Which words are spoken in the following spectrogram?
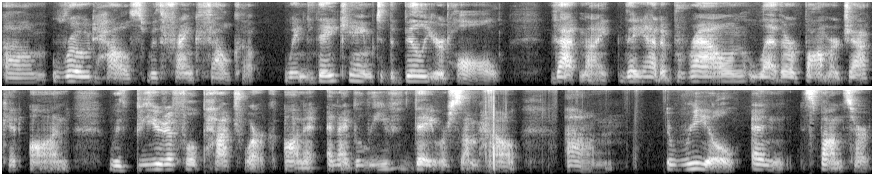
um, Roadhouse with Frank Falco. When they came to the billiard hall that night. They had a brown leather bomber jacket on with beautiful patchwork on it, and I believe they were somehow um, real and sponsored.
